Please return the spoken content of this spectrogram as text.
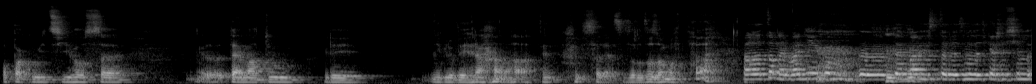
opakujícího se uh, tématu, kdy někdo vyhrál a ty se, se do toho zamotá. Ale to nevadí, jako téma historie jsme teďka řešili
